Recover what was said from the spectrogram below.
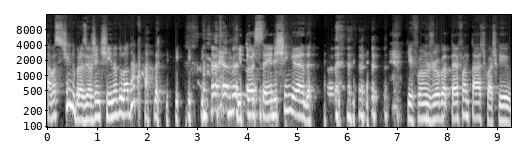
estava assistindo Brasil Argentina do lado da quadra e torcendo e xingando. que foi um jogo até fantástico, acho que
